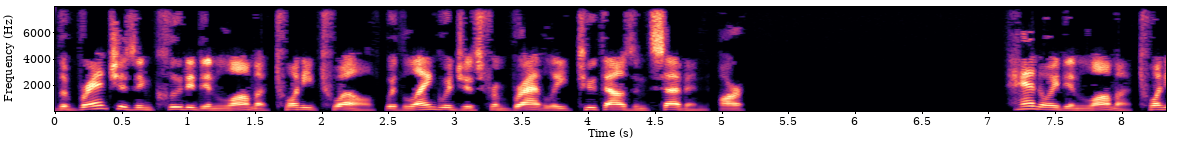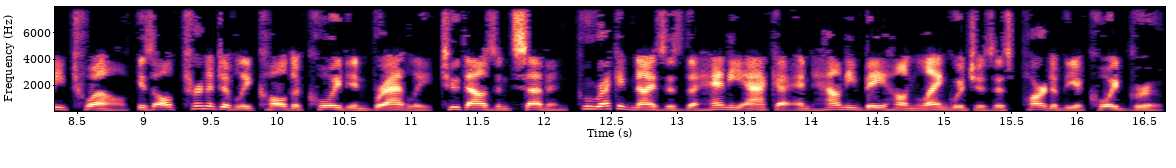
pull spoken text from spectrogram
The branches included in Lama 2012, with languages from Bradley 2007, are Hanoid in Lama 2012 is alternatively called Akoid in Bradley 2007, who recognizes the Hani Aka and Hauni Behong languages as part of the Akoid group.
